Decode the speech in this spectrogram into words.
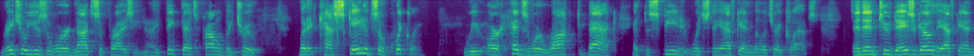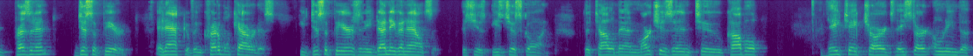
Rachel used the word not surprising, and I think that's probably true, but it cascaded so quickly. We, our heads were rocked back at the speed at which the Afghan military collapsed. And then two days ago, the Afghan president disappeared, an act of incredible cowardice. He disappears and he doesn't even announce it. It's just, he's just gone. The Taliban marches into Kabul. They take charge. They start owning the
